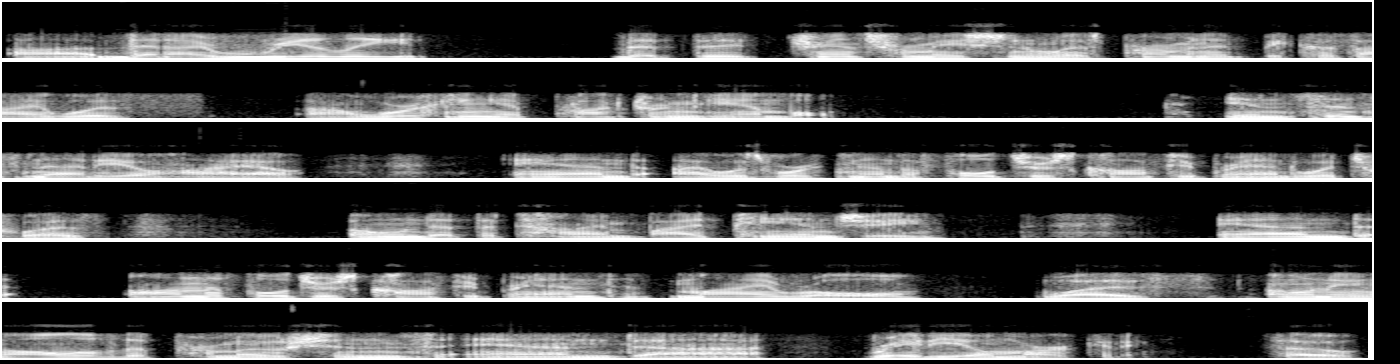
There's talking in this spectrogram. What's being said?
uh, that I really that the transformation was permanent because I was uh, working at Procter and Gamble in Cincinnati, Ohio, and I was working on the Folgers coffee brand, which was owned at the time by P&G. And on the Folgers coffee brand, my role was owning all of the promotions and uh, radio marketing. So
